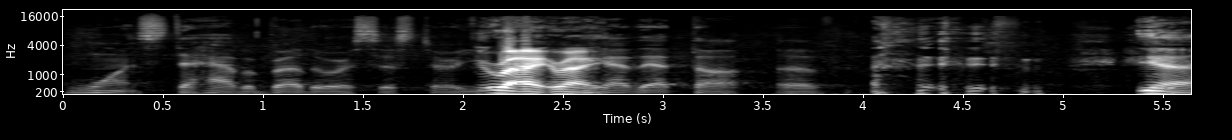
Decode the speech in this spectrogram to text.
wants to have a brother or a sister. You, Right, right. You have that thought of, yeah.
